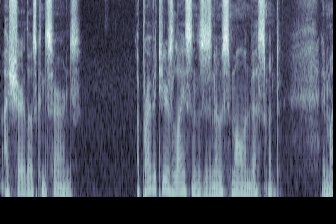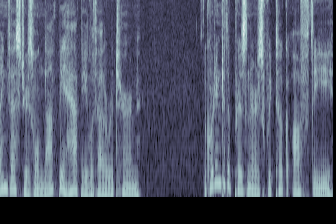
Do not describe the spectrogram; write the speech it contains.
I share those concerns. A privateer's license is no small investment, and my investors will not be happy without a return. According to the prisoners, we took off the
